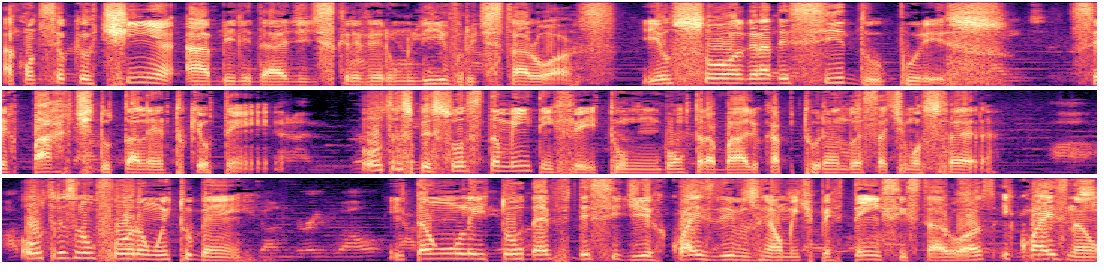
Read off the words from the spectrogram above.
Aconteceu que eu tinha a habilidade de escrever um livro de Star Wars, e eu sou agradecido por isso ser parte do talento que eu tenho. Outras pessoas também têm feito um bom trabalho capturando essa atmosfera. Outras não foram muito bem. Então o leitor deve decidir quais livros realmente pertencem a Star Wars e quais não.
